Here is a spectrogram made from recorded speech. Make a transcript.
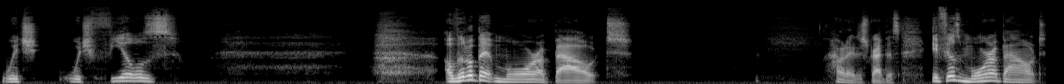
which which feels a little bit more about how would I describe this? It feels more about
